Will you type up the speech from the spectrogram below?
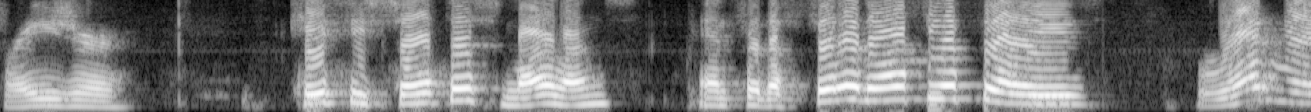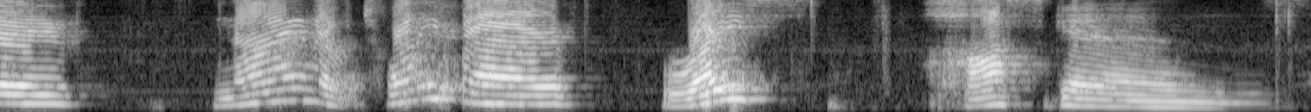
Frazier. Casey Soltis, Marlins. And for the Philadelphia Phillies, Red Wave, 9 of 25, Rhys Hoskins.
